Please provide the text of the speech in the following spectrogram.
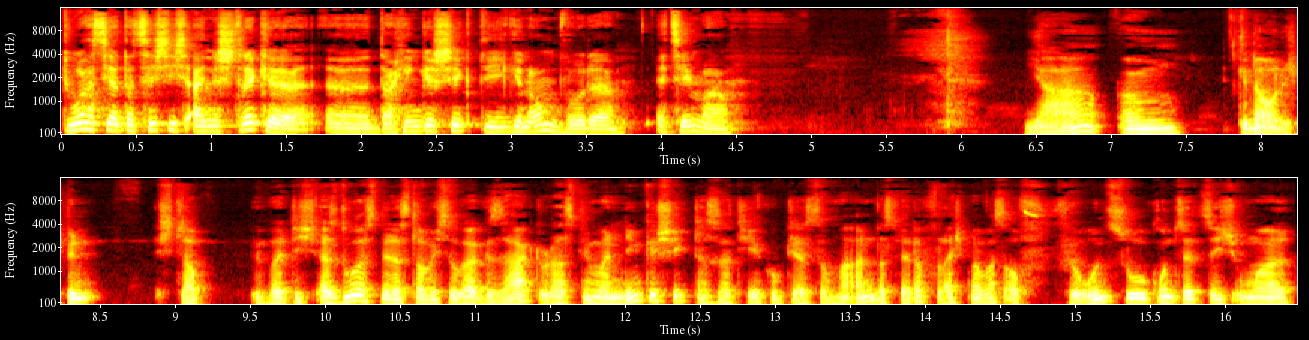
du hast ja tatsächlich eine Strecke äh, dahin geschickt, die genommen wurde. Erzähl mal. Ja, ähm, genau. Und ich bin, ich glaube, über dich, also du hast mir das, glaube ich, sogar gesagt oder hast mir mal einen Link geschickt und gesagt, hier, guck dir das doch mal an, das wäre doch vielleicht mal was auch für uns so grundsätzlich, um mal,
